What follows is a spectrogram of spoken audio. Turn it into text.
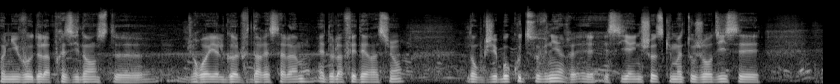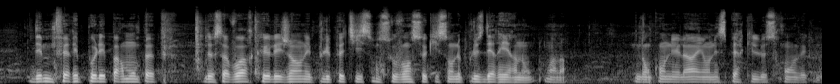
au niveau de la présidence du Royal Golf Dar es Salaam et de la fédération. Donc j'ai beaucoup de souvenirs et, s'il y a une chose qui m'a toujours dit, c'est de me faire épauler par mon peuple, de savoir que les gens les plus petits sont souvent ceux qui sont le plus derrière nous. Voilà. Donc on est là et on espère qu'ils le seront avec nous.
